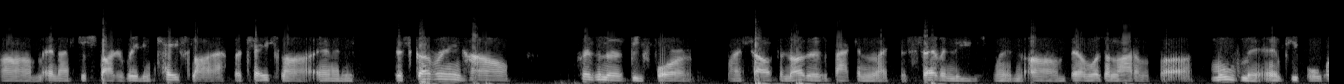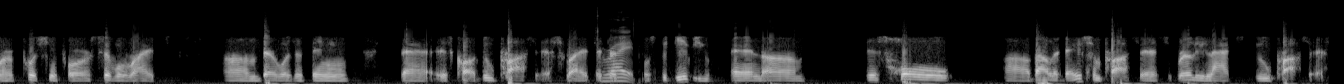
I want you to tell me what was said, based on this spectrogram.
Um, and I just started reading case law after case law and discovering how prisoners before myself and others back in like the 70s when um, there was a lot of uh, movement and people were pushing for civil rights. Um, there was a thing that is called due process, right? That right. they're supposed to give you. And um, this whole uh, validation process really lacks due process.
